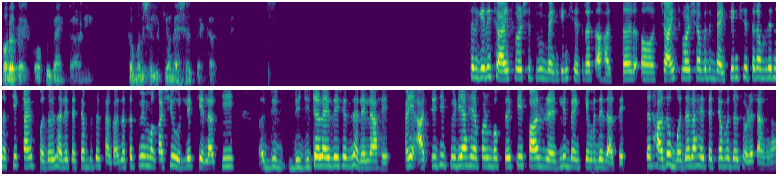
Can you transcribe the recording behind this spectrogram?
फरक आहे कॉर्पोरेट बँका आणि कमर्शियल किंवा नॅशनल बँकांमध्ये सर गेली चाळीस वर्ष तुम्ही बँकिंग क्षेत्रात आहात. तर चाळीस वर्षामध्ये बँकिंग क्षेत्रामध्ये नक्की काय बदल झाले त्याच्याबद्दल सांगा. जसं तुम्ही मगाशी उल्लेख केला की डिजिटलायझेशन झालेलं आहे आणि आजची जी पिढी आहे आपण बघतोय की फार रेअरली बँकेमध्ये जाते. तर हा जो बदल आहे त्याच्याबद्दल थोडं सांगा.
